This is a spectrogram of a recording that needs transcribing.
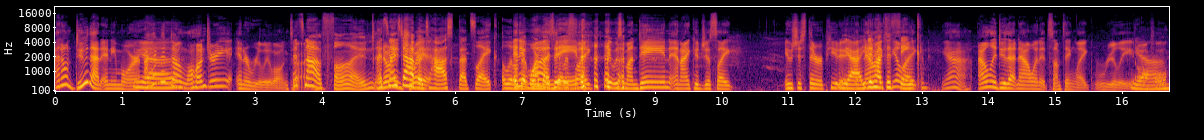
I don't do that anymore. I haven't done laundry in a really long time. It's not fun. I it's nice to have enjoy a it. task that's like a little and bit it more was. mundane. It was like it was mundane and I could just like it was just therapeutic. Yeah, But you didn't have I to feel think. Like, yeah, I only do that now when it's something like really awful.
